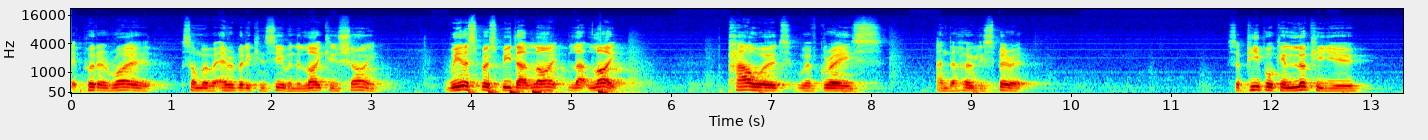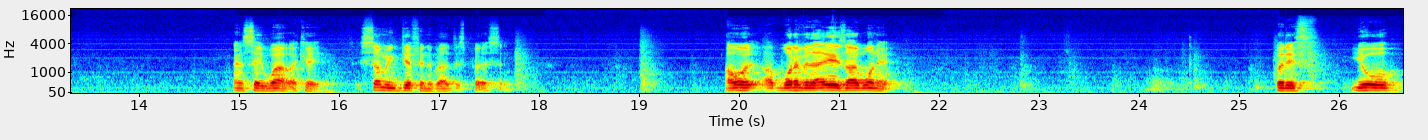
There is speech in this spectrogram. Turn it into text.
They put it right somewhere where everybody can see when the light can shine. We are supposed to be that light, that light, powered with grace and the Holy Spirit. So people can look at you and say, wow, okay, something different about this person. I want, uh, whatever that is, I want it. But if you're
